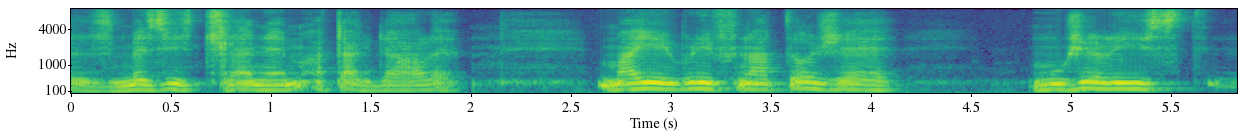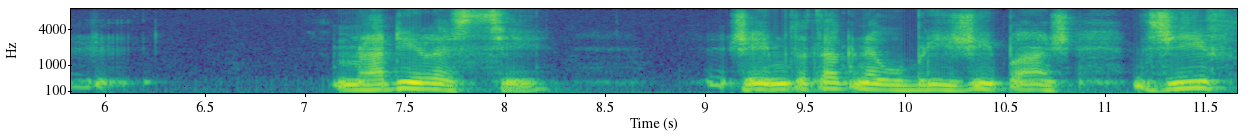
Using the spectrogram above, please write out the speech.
s mezičlenem a tak dále, mají vliv na to, že může líst mladí lesci, že jim to tak neublíží, páš dřív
